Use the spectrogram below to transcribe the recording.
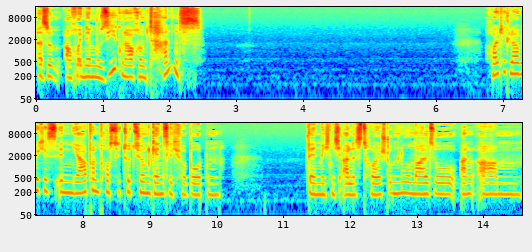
also auch in der Musik oder auch im Tanz Heute, glaube ich, ist in Japan Prostitution gänzlich verboten. Wenn mich nicht alles täuscht, um nur mal so an, ähm,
